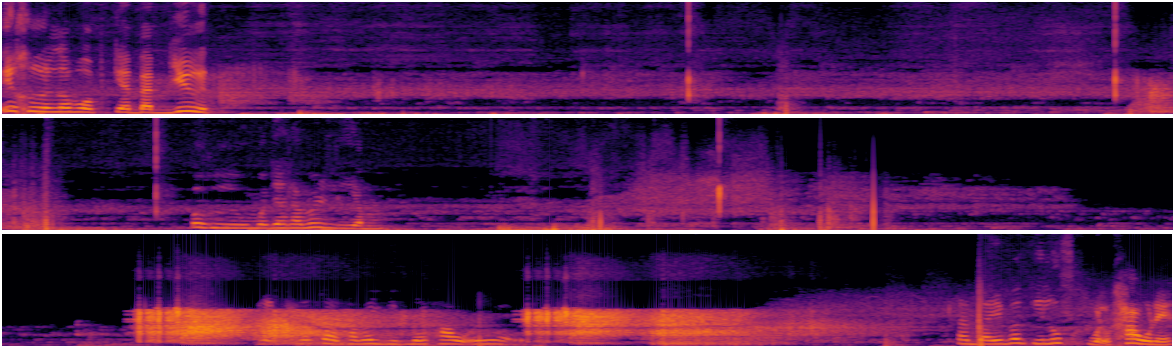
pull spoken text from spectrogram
นี่คือระบบเก็บแบบยืด ก็คือมันจะทำให้เหลี่ยมแล้วก็ทำให้ยิงไม่เข้าเอ้ยแต่ใบเมื่อกี้ลูกเหมือนเข้าเลย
